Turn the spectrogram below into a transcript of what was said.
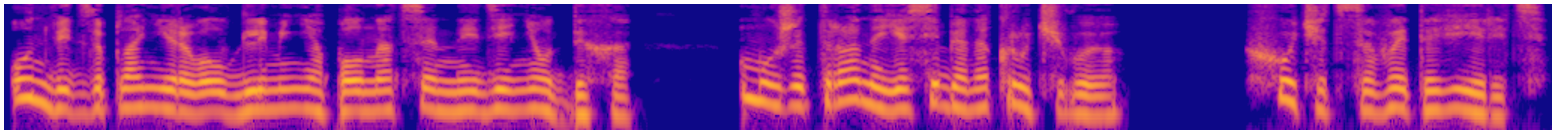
Он ведь запланировал для меня полноценный день отдыха — может, рано я себя накручиваю? Хочется в это верить.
